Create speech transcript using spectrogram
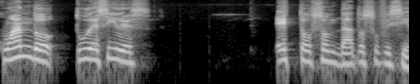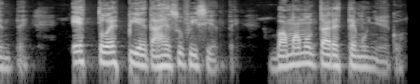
Cuando tú decides, estos son datos suficientes, esto es pietaje suficiente, vamos a montar este muñeco.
